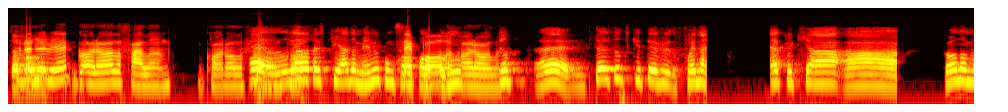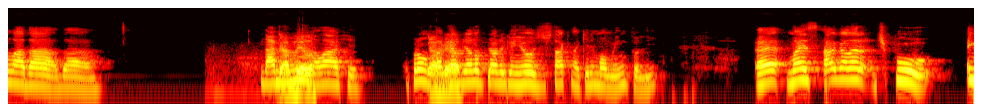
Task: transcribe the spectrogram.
Tá falando. Corolla falando. Corolla É, falando. o cara faz piada mesmo com o Coppola Cepola, falando. Corolla. Tanto, é, tanto que teve. Foi na época que a. a qual é o nome lá da. Da, da menina Gabriela. lá que. Pronto, Gabriela. a Gabriela Priori ganhou o destaque naquele momento ali. É, mas a galera, tipo. E,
